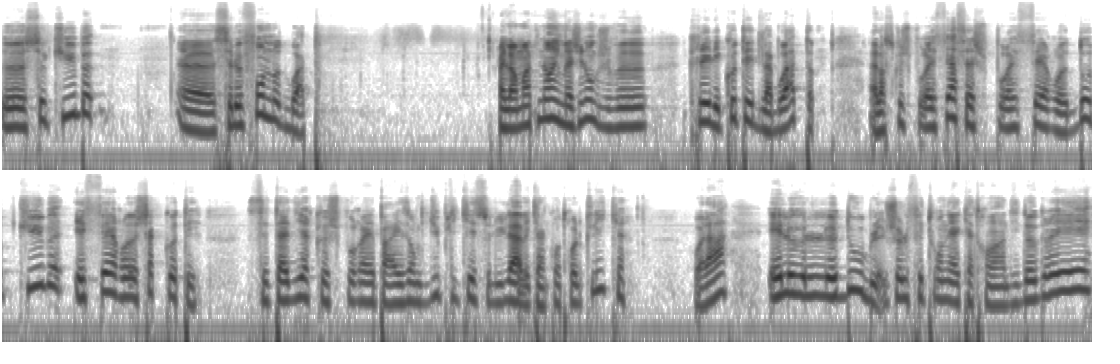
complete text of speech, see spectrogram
Euh, ce cube, euh, c'est le fond de notre boîte. Alors maintenant, imaginons que je veux créer les côtés de la boîte. Alors ce que je pourrais faire, c'est que je pourrais faire euh, d'autres cubes et faire chaque côté. C'est-à-dire que je pourrais par exemple dupliquer celui-là avec un contrôle-clic. Voilà. Et le, le, double, je le fais tourner à 90 degrés.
